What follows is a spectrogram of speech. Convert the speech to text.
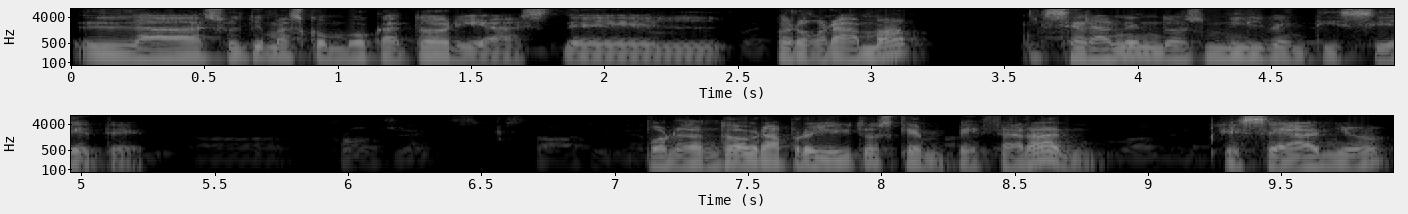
las últimas convocatorias del programa, serán en 2027. Por lo tanto, habrá proyectos que empezarán ese año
